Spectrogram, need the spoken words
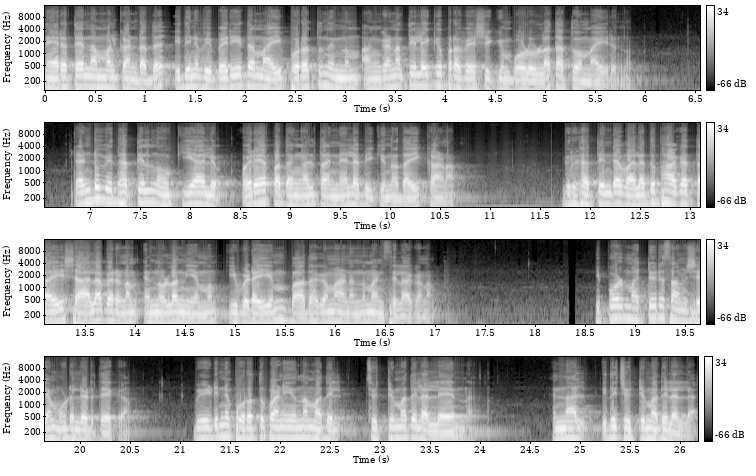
നേരത്തെ നമ്മൾ കണ്ടത് ഇതിന് വിപരീതമായി പുറത്തുനിന്നും അങ്കണത്തിലേക്ക് പ്രവേശിക്കുമ്പോഴുള്ള തത്വമായിരുന്നു. രണ്ടു വിധത്തിൽ നോക്കിയാലും ഒരേ പദങ്ങൾ തന്നെ ലഭിക്കുന്നതായി കാണാം. ഗൃഹത്തിന്റെ വലതുഭാഗത്തായി ശാലഭരണം എന്നുള്ള നിയമം ഇവിടെയും ബാധകമാണെന്ന് മനസ്സിലാക്കണം. ഇപ്പോൾ മറ്റൊരു സംശയം ഉടലെടുത്തേക്കാം. വീടിന് പുറത്തു പണിയുന്ന മതിൽ ചുറ്റുമതിലല്ലേ എന്ന്. എന്നാൽ ഇത് ചുറ്റുമതിലല്ല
